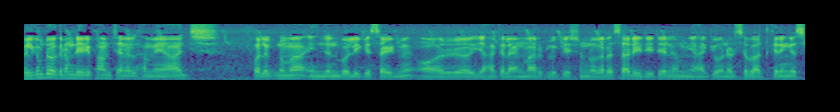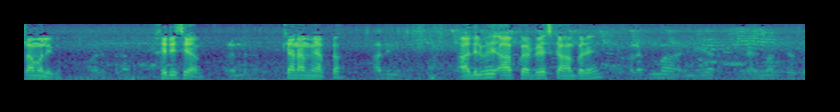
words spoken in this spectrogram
Welcome to Akram dairy farm channel. हमें आज फलकनुमा इंजन बोली के साइड में और यहाँ का लैंडमार्क लोकेशन वगैरह सारी डिटेल हम यहाँ के ओनर से बात करेंगे। अस्सलाम वालेकुम। खैरी से आप? क्या नाम है आपका? आदिल आदिल भाई आपका एड्रेस कहाँ पर है? फलकनुमा नियर लैंडमार्क जैसे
